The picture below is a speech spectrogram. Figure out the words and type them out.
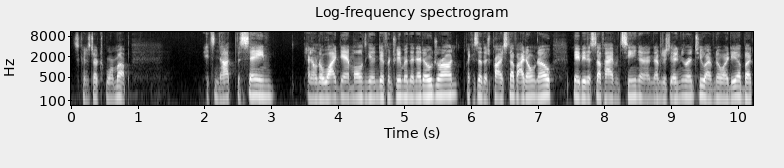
it's going to start to warm up. It's not the same. I don't know why Dan Mullen's getting a different treatment than Ed Orgeron. Like I said, there's probably stuff I don't know. Maybe the stuff I haven't seen and I'm just ignorant to. I have no idea, but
